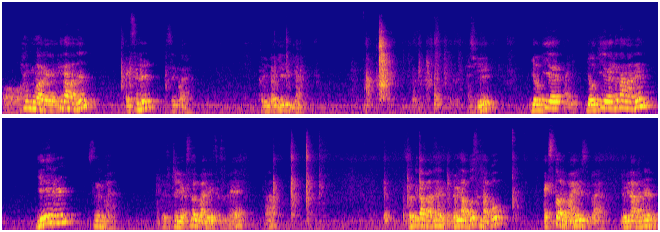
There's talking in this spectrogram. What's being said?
어, 한국말에 해당하는 x를 쓸 거야. 그러니까 1, 2야. 다시 여기에 아니 여기에 해당하는 얘를 쓰는 거야. 갑자기 x 더하기 y가 있어서 그래. 자, 여기다가는 여기다가 뭐 쓴다고? x 더하기 y를 쓸 거야. 여기다가는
